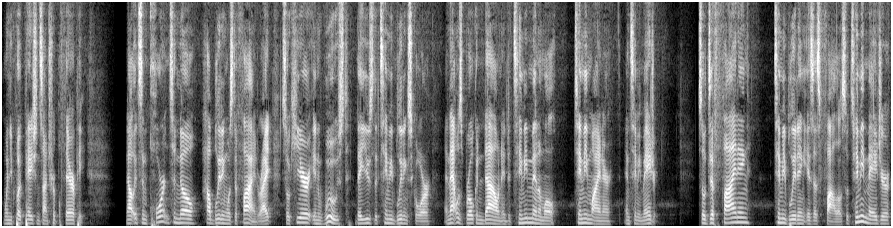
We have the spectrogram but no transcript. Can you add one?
when you put patients on triple therapy. Now, it's important to know how bleeding was defined, right? So here in WOEST, they use the TIMI bleeding score and that was broken down into TIMI minimal, TIMI minor, and TIMI major. So defining TIMI bleeding is as follows. So TIMI major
